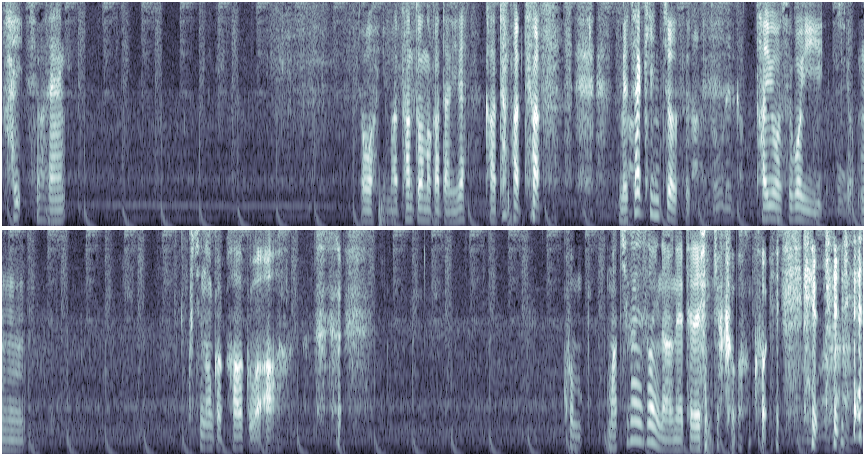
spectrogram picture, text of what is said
はいすいません。お今担当の方にね代わってもらってます。めちゃ緊張する。対応すごいですよ。うん。口の中乾くわ。これ間違えそうになるねテレビ局を。こう言ってい。て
